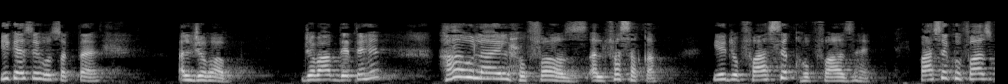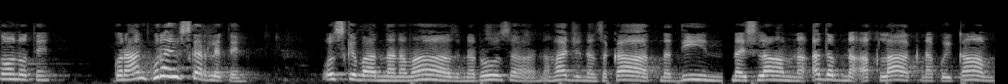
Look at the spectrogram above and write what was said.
یہ کیسے ہو سکتا ہے؟ الجواب۔ جواب دیتے ہیں ہا الحفاظ الفسقا یہ جو فاسق حفاظ ہیں۔ فاسق حفاظ کون ہوتے ہیں؟ قرآن پورا حفظ کر لیتے ہیں۔ اس کے بعد نہ نماز، نہ روزہ، نہ حج، نہ زکات نہ دین، نہ اسلام، نہ ادب، نہ اخلاق، نہ کوئی کام۔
